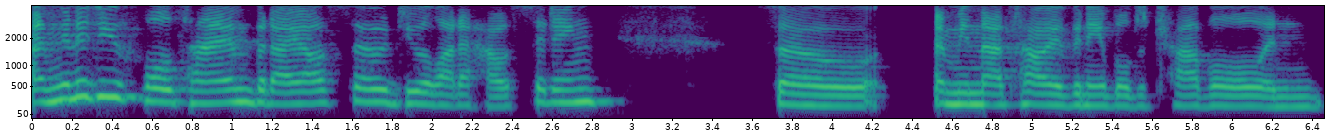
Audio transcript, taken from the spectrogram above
I'm going to do full time, but I also do a lot of house sitting. So, I mean, that's how I've been able to travel and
